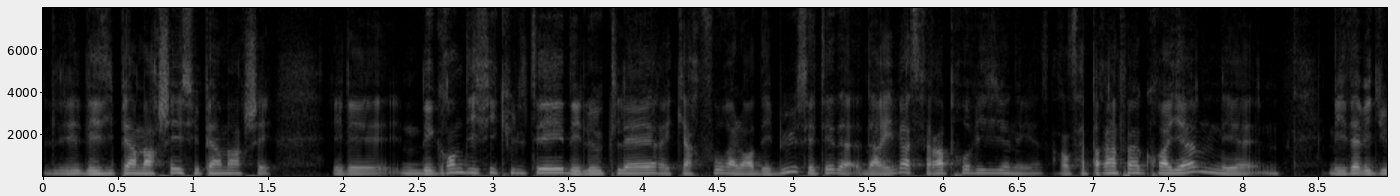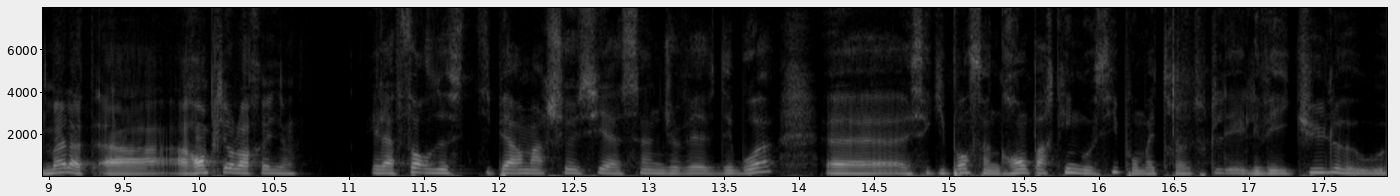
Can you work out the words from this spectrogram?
les- les hypermarchés et supermarchés. Et les, une des grandes difficultés des Leclerc et Carrefour à leur début, c'était d'a- d'arriver à se faire approvisionner. Ça, ça paraît un peu incroyable, mais, mais ils avaient du mal à, à- à remplir leurs rayons. Et la force de cet hypermarché aussi à Sainte-Geneviève-des-Bois, euh, c'est qu'ils pensent un grand parking aussi pour mettre tous les, les véhicules où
